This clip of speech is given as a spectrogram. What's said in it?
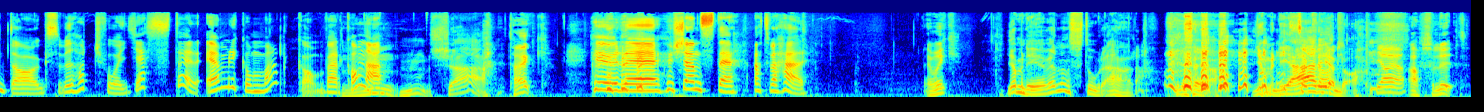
idag så vi har två gäster, Emrik och Malcolm. Välkomna! Mm, tja! Tack. Hur, eh, hur känns det att vara här? Emrik? Ja men det är väl en stor ära, skulle jag säga. Jo men det är det ändå. Ja, ja. Absolut.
